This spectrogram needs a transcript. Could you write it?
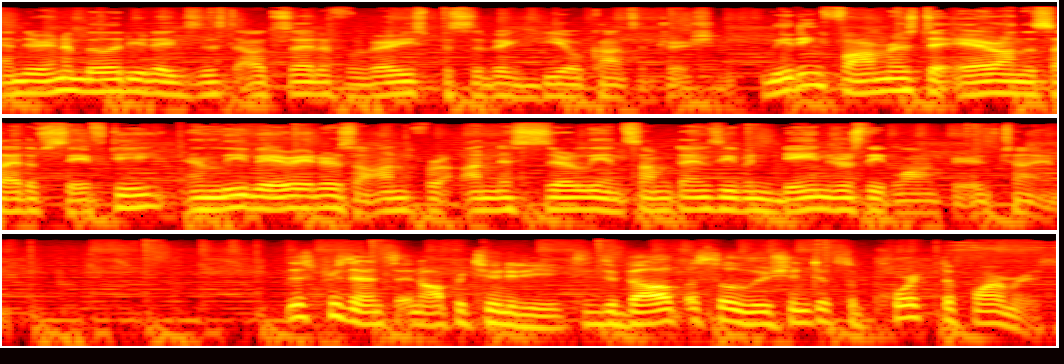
and their inability to exist outside of a very specific DO concentration, leading farmers to err on the side of safety and leave aerators on for unnecessarily and sometimes even dangerously long periods of time. This presents an opportunity to develop a solution to support the farmers.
